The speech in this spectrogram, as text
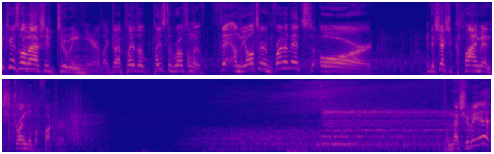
I'm curious what I'm actually doing here. Like, do I play the place the ropes on the on the altar in front of it, or does she actually climb it and strangle the fucker? And that should be it.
